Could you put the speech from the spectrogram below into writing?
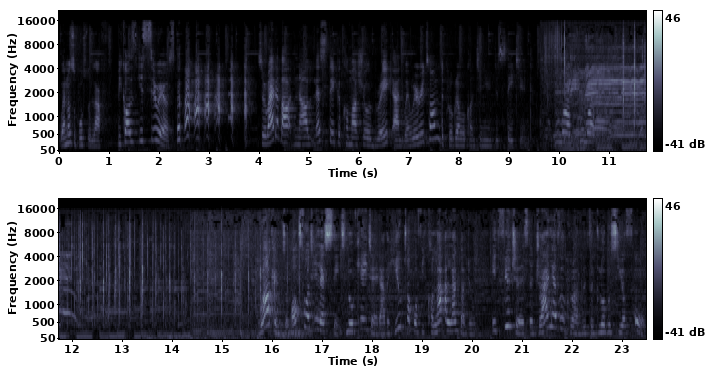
we're not supposed to laugh because it's serious. So right about now, let's take a commercial break and when we return, the program will continue. Just stay tuned. Boom up, boom up. Welcome to Oxford Hill Estate, located at the hilltop of Ikola Alagbado. It features a dry level ground with a global C of O,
